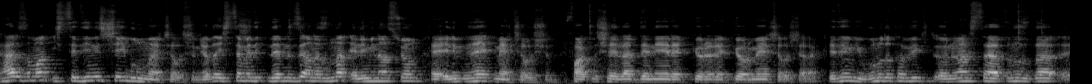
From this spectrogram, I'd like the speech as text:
her zaman istediğiniz şeyi bulmaya çalışın ya da istemediklerinizi en azından eliminasyon e, elimine etmeye çalışın. Farklı şeyler deneyerek, görerek, görmeye çalışarak. Dediğim gibi bunu da tabii ki üniversite hayatınızda e,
